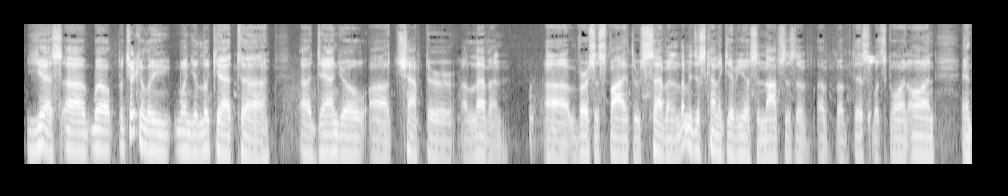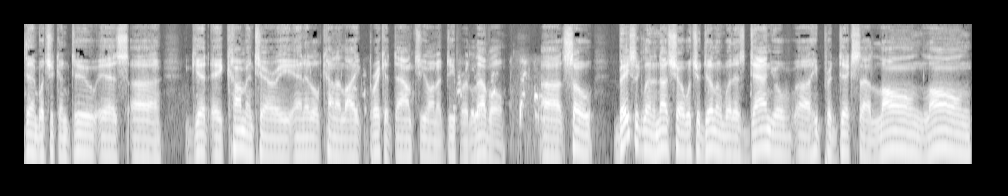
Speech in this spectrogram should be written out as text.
Yes, uh, well, particularly when you look at uh, uh, Daniel uh, chapter 11, uh, verses 5 through 7. Let me just kind of give you a synopsis of, of, of, this, what's going on, and then what you can do is uh, get a commentary, and it'll kind of like break it down to you on a deeper level. So, basically, in a nutshell, what you're dealing with is Daniel, he predicts a long, long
